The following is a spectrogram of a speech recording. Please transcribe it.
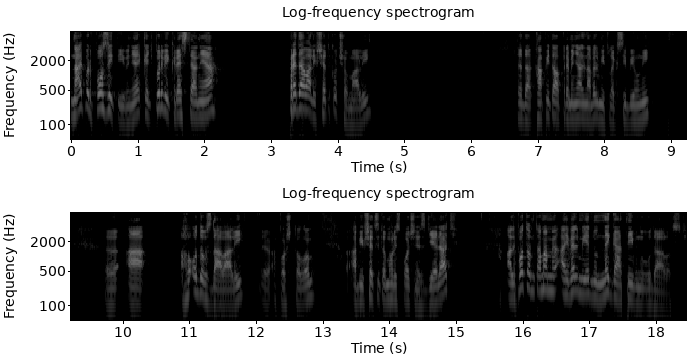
Najprv pozitívne, keď prví kresťania predávali všetko, čo mali, teda kapitál premenali na veľmi flexibilný e, a ho odovzdávali e, apoštolom, aby všetci to mohli spoločne zdieľať. Ale potom tam máme aj veľmi jednu negatívnu udalosť.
